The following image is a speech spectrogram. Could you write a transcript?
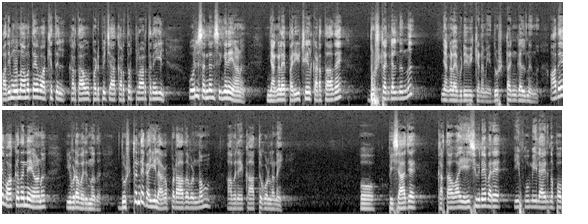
പതിമൂന്നാമത്തെ വാക്യത്തിൽ കർത്താവ് പഠിപ്പിച്ച കർത്തൃപ്രാർത്ഥനയിൽ ഒരു സെന്റൻസ് ഇങ്ങനെയാണ്. ഞങ്ങളെ പരീക്ഷയിൽ കടത്താതെ ദുഷ്ടങ്കൽ നിന്ന് ഞങ്ങളെ വിടുവിക്കണമേ ദുഷ്ടങ്കൽ നിന്ന്. അതേ വാക്ക് തന്നെയാണ് ഇവിടെ വരുന്നത്. ദുഷ്ടന്റെ കയ്യിൽ അകപ്പെടാതെ വണ്ണം അവരെ കാത്തുകൊള്ളണേ. ഓ പിശാജ് കർത്താവായ യേശുവിനെ വരെ ഈ ഭൂമിയിലായിരുന്നപ്പം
